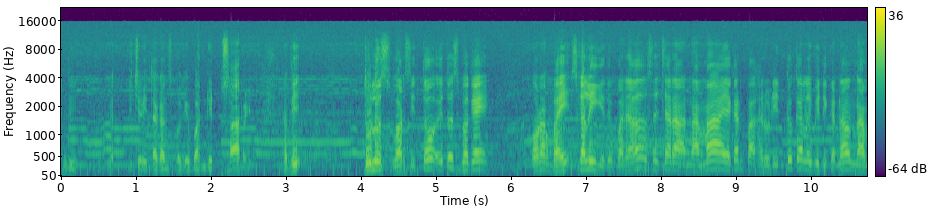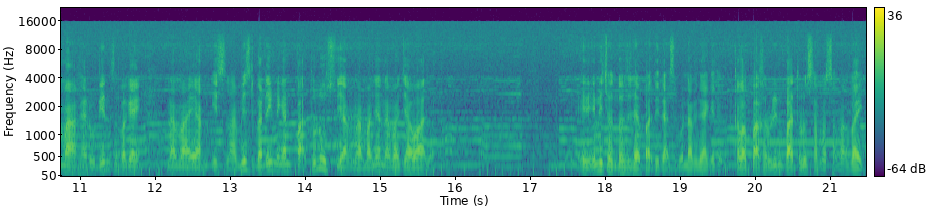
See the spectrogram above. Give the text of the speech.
itu di, diceritakan sebagai bandit besar gitu. tapi Tulus Warsito itu sebagai orang baik sekali gitu. Padahal secara nama ya kan Pak Khairudin itu kan lebih dikenal nama Khairudin sebagai nama yang Islamis dibanding dengan Pak Tulus yang namanya nama Jawa. Ini, ini contoh saja Pak tidak sebenarnya gitu. Kalau Pak Khairudin Pak Tulus sama-sama baik.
